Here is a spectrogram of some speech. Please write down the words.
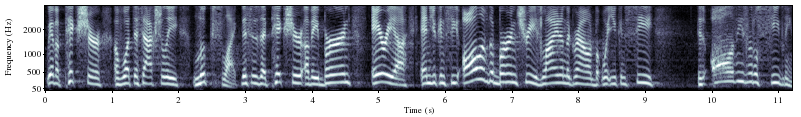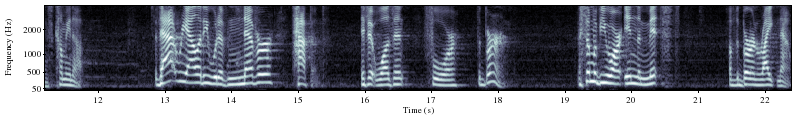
We have a picture of what this actually looks like. This is a picture of a burned area, and you can see all of the burned trees lying on the ground, but what you can see is all of these little seedlings coming up. That reality would have never happened if it wasn't for the burn. Some of you are in the midst of the burn right now.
